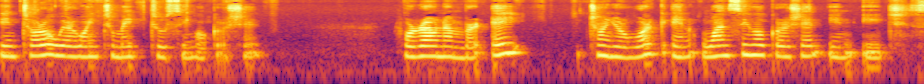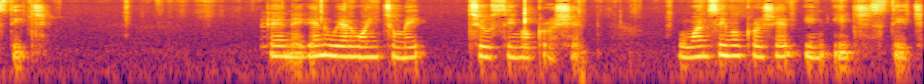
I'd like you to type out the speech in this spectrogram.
In total we are going to make two single crochet. For round number eight turn your work and one single crochet in each stitch. And again we are going to make two single crochet. One single crochet in each stitch.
